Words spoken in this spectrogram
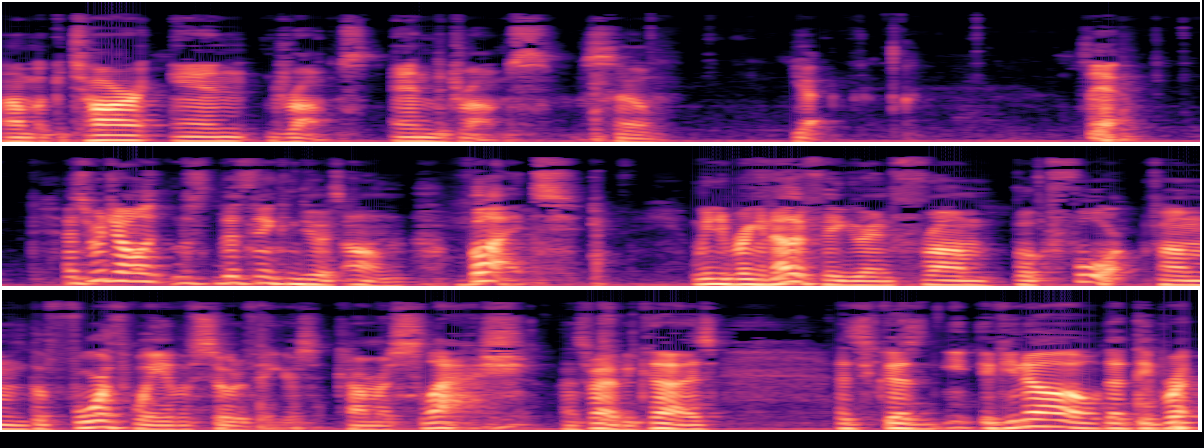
um, a guitar, and drums. And the drums. So, yeah. So, yeah. That's all this, thing can do its own. But we need to bring another figure in from book four, from the fourth wave of SO-DO figures, Kamen Slash. That's right, because it's because if you know that the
